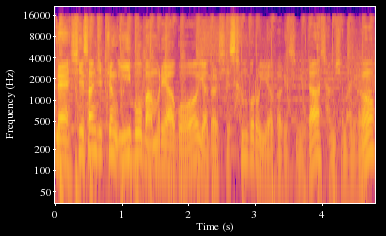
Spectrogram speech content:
네, 시선 집중 2부 마무리하고 8시 3부로 이어가겠습니다. 잠시만요.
